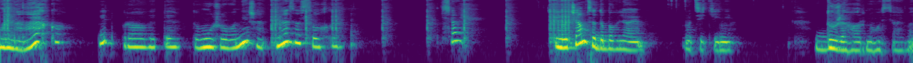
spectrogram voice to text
Можна легко підправити, тому що вони ще не засохли. Все. І очам це додає оці тіні. Дуже гарного сяйва.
